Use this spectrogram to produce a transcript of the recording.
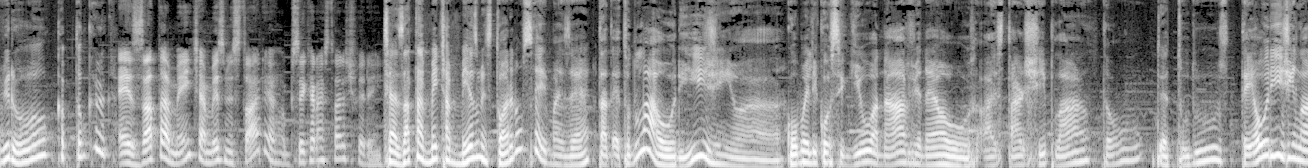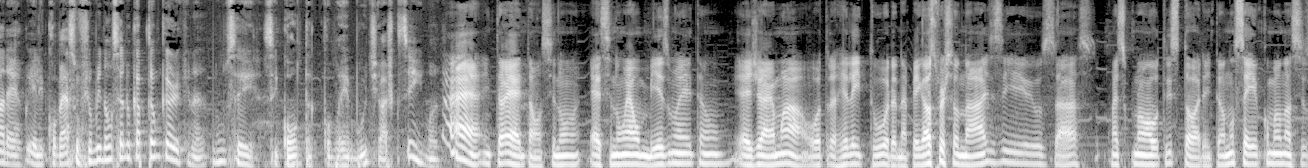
virou o Capitão Kirk. É exatamente a mesma história? Eu pensei que era uma história diferente. Se é exatamente a mesma história, não sei, mas é, tá- é tudo lá, a origem, a, como ele conseguiu a nave, né, o- a Starship lá, então é tudo, tem a origem lá, né, ele começa o filme não sendo o Capitão Kirk, né, não sei, se conta como reboot, acho que sim, mano. É, então é, então, se não é, se não é o mesmo, é, então é, já é uma outra releitura, né? Pegar os personagens e usar, mas com uma outra história. Então não sei como eu nasci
